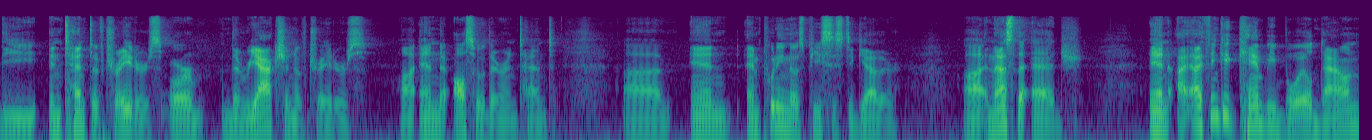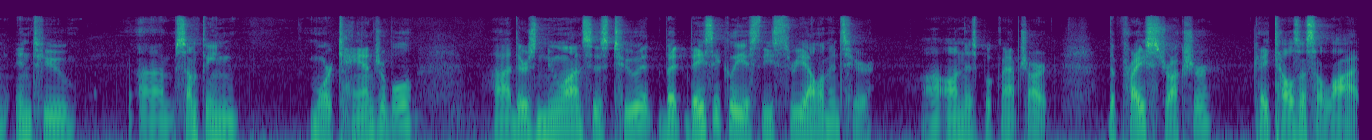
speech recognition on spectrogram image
the intent of traders or the reaction of traders uh, and the, also their intent uh, and and putting those pieces together. Uh, and that's the edge. And I, I, think it can be boiled down into um, something more tangible uh, there's nuances to it, but basically it's these three elements here uh, on this bookmap chart. The price structure, okay, tells us a lot.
